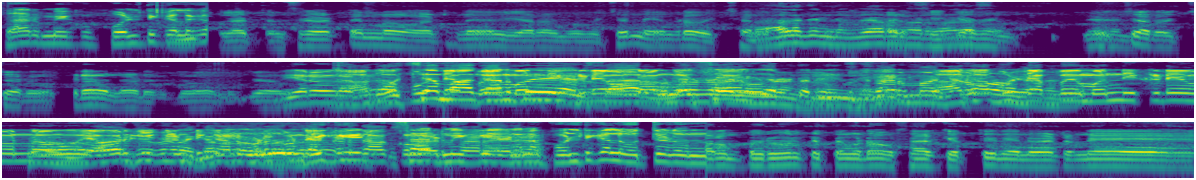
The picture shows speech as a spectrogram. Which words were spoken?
సార్ మీకు పొలిటికల్గా ఇలా తెలిసిన వెంటనే మేము వెంటనే వీఆర్ఓని పంపించారు నేను కూడా వచ్చాను. రాలేదండి, వీఆర్ఓ గారు సీజ్ చేస్తాను. వచ్చారు వచ్చారు. ఇక్కడే ఉన్నాడు వచ్చే. సార్ మా దాదాపు డెబ్బై మంది ఇక్కడే ఉన్నాము. ఎవరికి కంటి కనపడకుండా ఎక్కడ మీకు- సార్ మీకు దాక్కున్నారు ఏదైనా పొలిటికల్ ఒత్తిడి ఉంది? వారం పది రోజుల క్రితం కూడా ఒకసారి చెప్తే నేను వెంటనే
